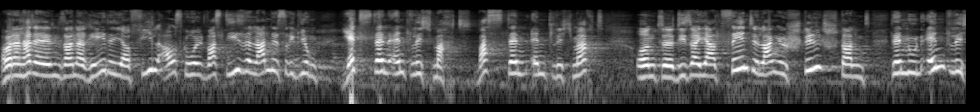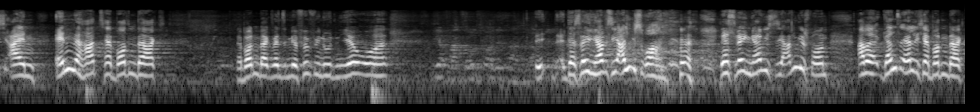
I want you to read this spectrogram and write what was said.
Aber dann hat er in seiner Rede ja viel ausgeholt, was diese Landesregierung jetzt denn endlich macht. Was denn endlich macht. Und äh, dieser jahrzehntelange Stillstand, der nun endlich ein Ende hat, Herr Boddenberg, Herr Boddenberg, wenn Sie mir fünf Minuten Ihr Ohr Deswegen habe ich Sie angesprochen. Deswegen habe ich Sie angesprochen. Aber ganz ehrlich, Herr Boddenberg,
